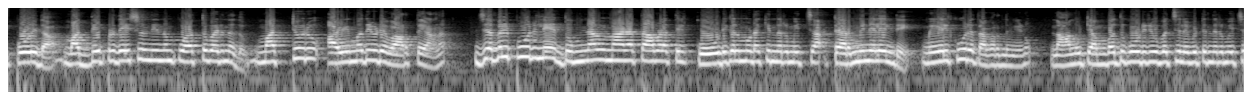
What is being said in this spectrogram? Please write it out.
ഇപ്പോഴിതാ മധ്യപ്രദേശിൽ നിന്നും പുറത്തു വരുന്നതും മറ്റൊരു അഴിമതിയുടെ വാർത്തയാണ്. ജബൽപൂരിലെ ദുംന വിമാനത്താവളത്തിൽ കോടികൾ മുടക്കി നിർമ്മിച്ച ടെർമിനലിന്റെ മേൽക്കൂര തകർന്നു വീണു. നാനൂറ്റി അമ്പത് കോടി രൂപ ചെലവിട്ട് നിർമ്മിച്ച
